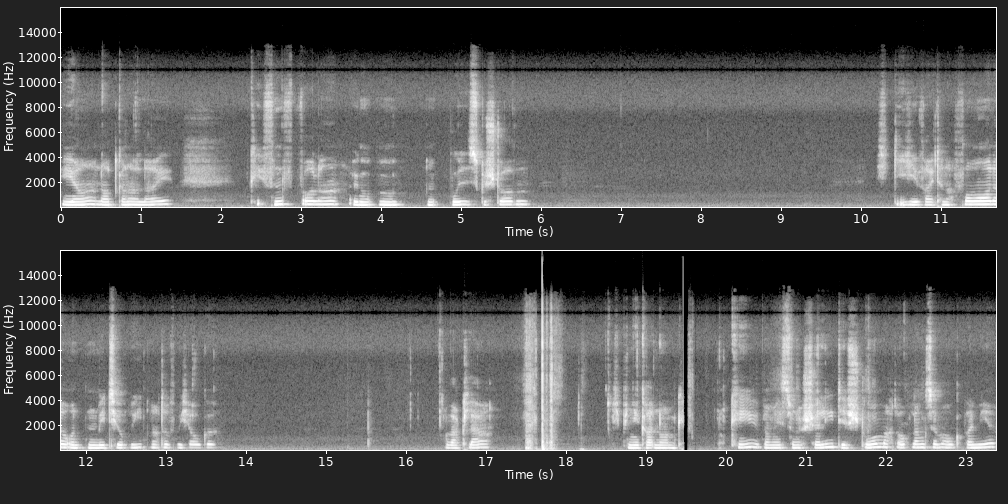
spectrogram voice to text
Ja, not gonna lie. Okay, fünf Brawler. Irgendein Bull ist gestorben. Ich gehe hier weiter nach vorne und ein Meteorit macht auf mich Auge. War klar. Ich bin hier gerade noch im K Okay, über mir ist so eine Shelly. Der Sturm macht auch langsam Auge bei mir.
